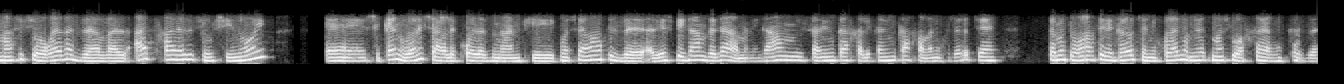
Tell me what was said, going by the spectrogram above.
משהו שעורר את זה, אבל אז חל איזשהו שינוי, אה, שכן, הוא לא נשאר לכל הזמן, כי כמו שאמרתי, זה, יש לי גם וגם, אני גם לפעמים ככה, לפעמים ככה, ואני חושבת שפתאום התעוררתי לגלות שאני יכולה גם להיות משהו אחר כזה.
